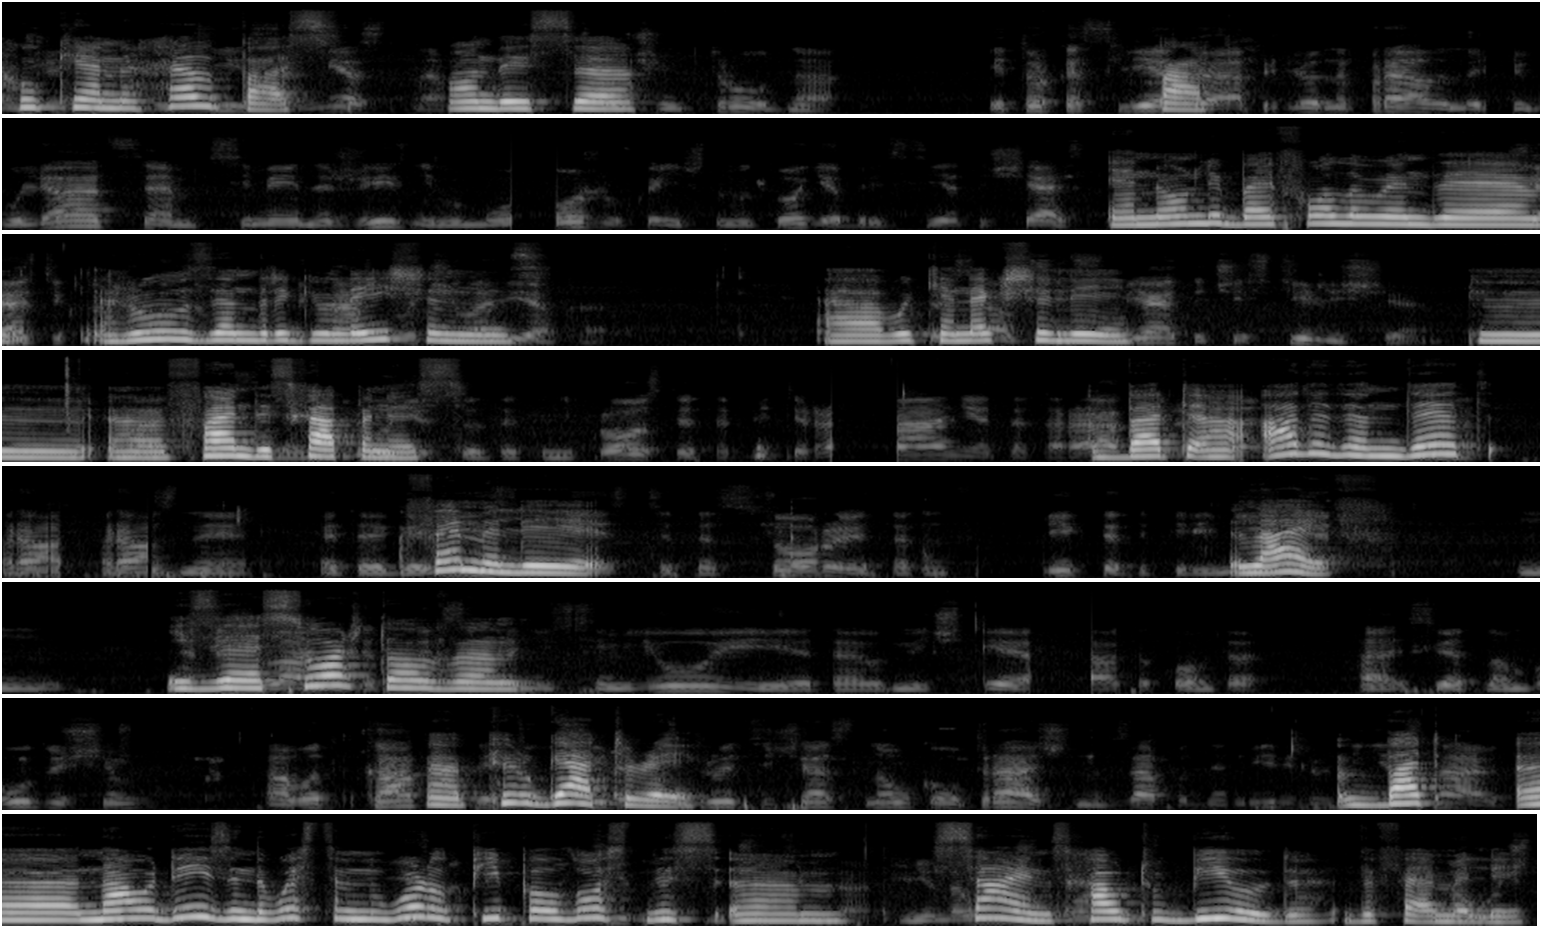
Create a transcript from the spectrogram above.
who can help us on this uh, И только path. следуя определенным правилам и регуляциям семейной жизни, мы можем в конечном итоге обрести это счастье. And only by following the Счастье, которое rules and для каждого regulations, человека. uh, we То can есть, а вообще actually семья это чистилище. mm, uh, Понимаете, find то this есть мы люди, happiness. что это не просто, это притирание, это But характер, uh, это other than that, а, ра- разные, это эгоизм family есть, это ссоры, это конфликты, это перемирие. life М. is a sort of uh, purgatory. But uh, nowadays in the Western world, people lost this um, science how to build the family.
